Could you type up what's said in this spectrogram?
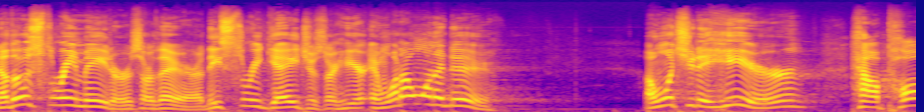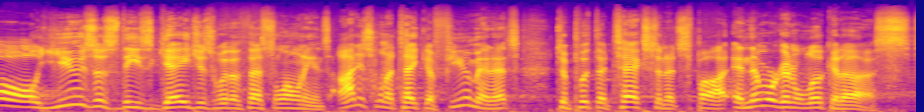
Now, those three meters are there, these three gauges are here. And what I want to do, I want you to hear how Paul uses these gauges with the Thessalonians. I just want to take a few minutes to put the text in its spot, and then we're going to look at us.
